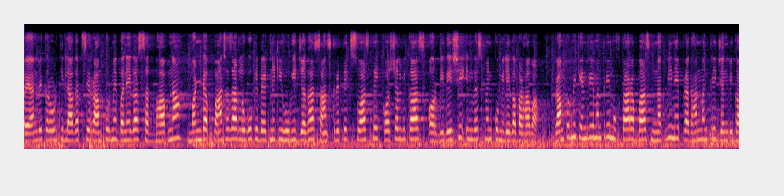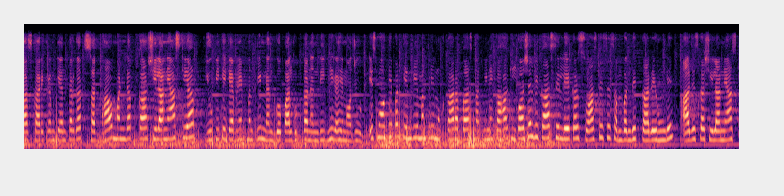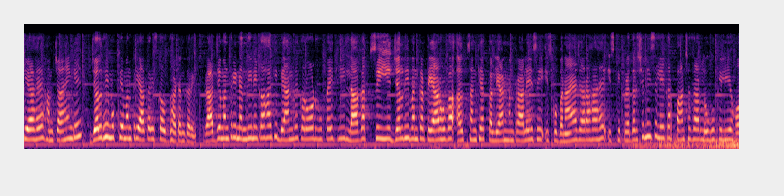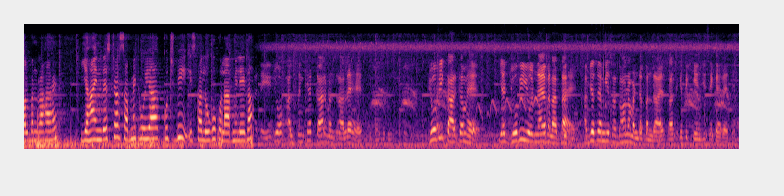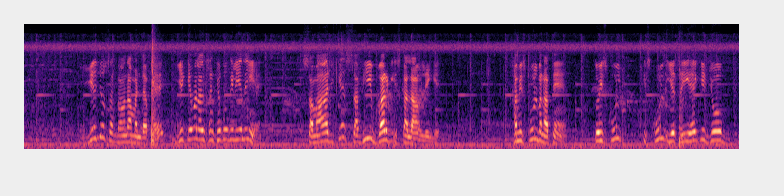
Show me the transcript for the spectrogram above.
बयानवे करोड़ की लागत से रामपुर में बनेगा सद्भावना मंडप। 5000 लोगों के बैठने की होगी जगह, सांस्कृतिक स्वास्थ्य, कौशल विकास और विदेशी इन्वेस्टमेंट को मिलेगा बढ़ावा। रामपुर में केंद्रीय मंत्री मुख्तार अब्बास नकवी ने प्रधानमंत्री जन विकास कार्यक्रम के अंतर्गत सद्भाव मंडप का शिलान्यास किया। यूपी के कैबिनेट मंत्री नंद गोपाल गुप्ता नंदी भी रहे मौजूद। इस मौके पर केंद्रीय मंत्री मुख्तार अब्बास नकवी ने कहा कि कौशल विकास से लेकर स्वास्थ्य से संबंधित कार्य होंगे। आज इसका शिलान्यास किया है। हम चाहेंगे जल्द ही मुख्यमंत्री आकर इसका उद्घाटन करें। राज्य मंत्री नंदी ने कहा कि बयानवे करोड़ रुपए की लागत से ये जल्द ही बनकर तैयार होगा। अल्पसंख्यक कल्याण मंत्रालय से इसको बनाया जा रहा है। इसकी प्रदर्शनी से लेकर 5000 लोगों के लिए हॉल बन रहा है। यहाँ इन्वेस्टर सबमिट हो या कुछ भी, इसका लोगों को लाभ मिलेगा। जो अल्पसंख्यक कार्य मंत्रालय है, जो भी कार्यक्रम है, या जो भी योजनाएँ बनाता है, अब जैसे हम ये सद्भावना मंडप बन रहा है, सांस्कृतिक केंद्र जिसे कह रहे थे ये जो सद्भावना मंडप है, ये केवल अल्पसंख्यकों के लिए नहीं है। समाज के सभी वर्ग इसका लाभ लेंगे। हम स्कूल बनाते हैं तो स्कूल स्कूल ये सही है कि जो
